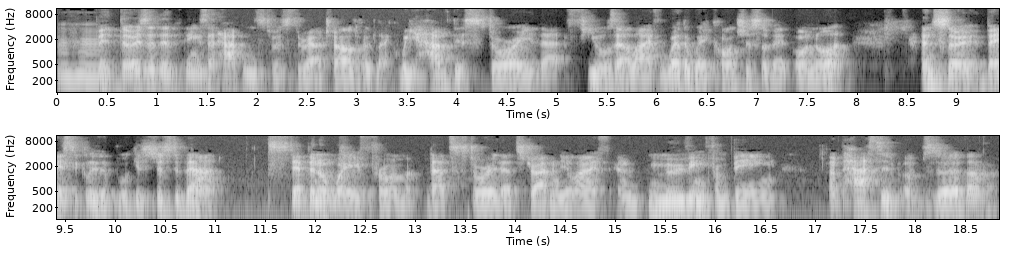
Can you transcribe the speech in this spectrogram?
Mm-hmm. But those are the things that happens to us through our childhood. Like we have this story that fuels our life, whether we're conscious of it or not. And so basically, the book is just about stepping away from that story that's driving your life and moving from being a passive observer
